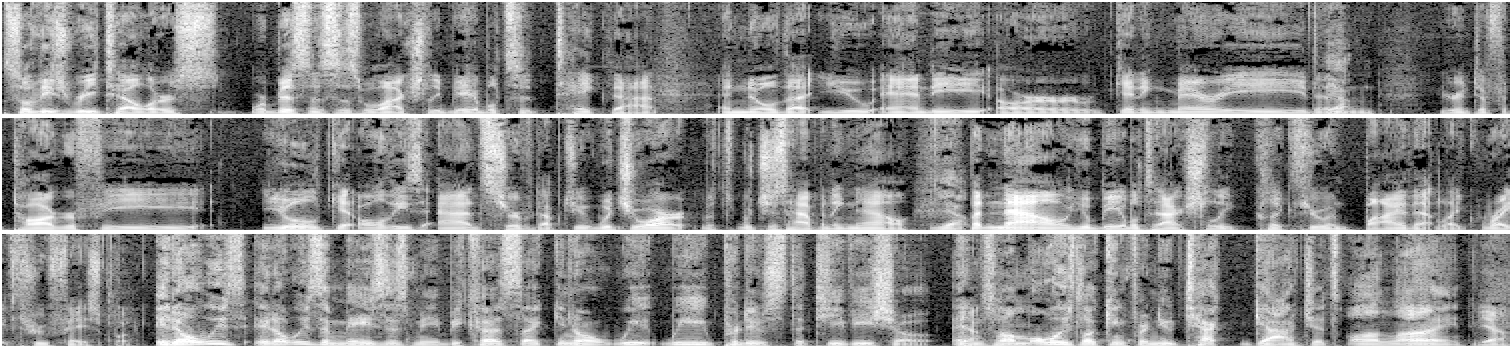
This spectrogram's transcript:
so these retailers or businesses will actually be able to take that and know that you, Andy, are getting married and you're into photography. You'll get all these ads served up to you, which you are, which is happening now. Yeah. But now you'll be able to actually click through and buy that, like right through Facebook. It always it always amazes me because like you know we we produce the TV show and Yeah. so I'm always looking for new tech gadgets online. Yeah.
